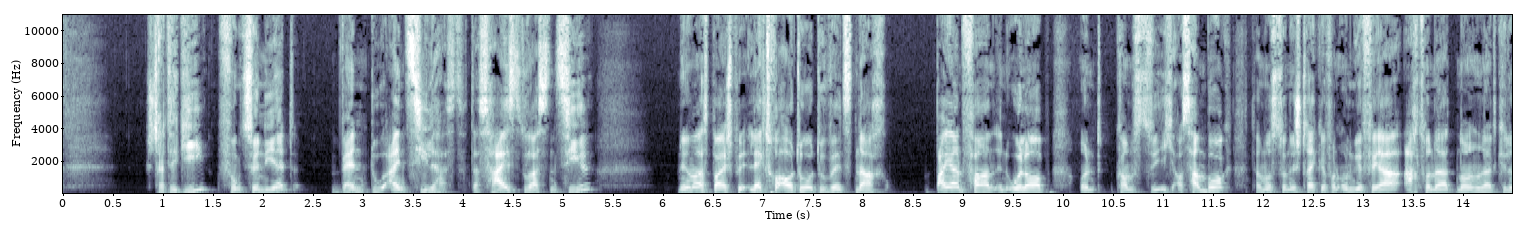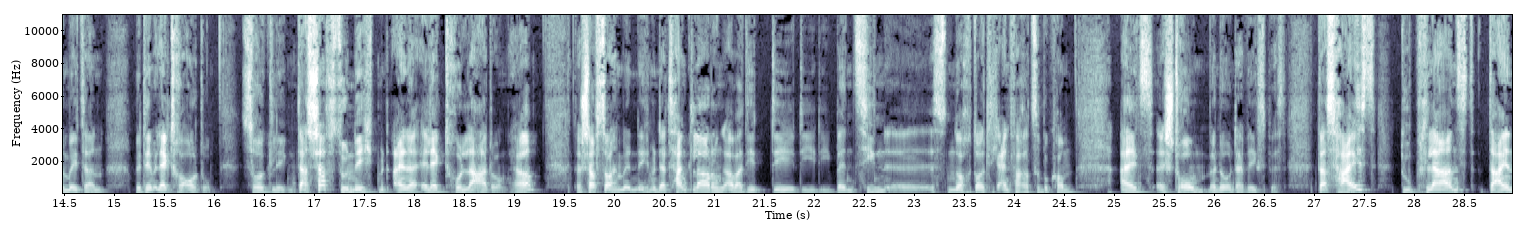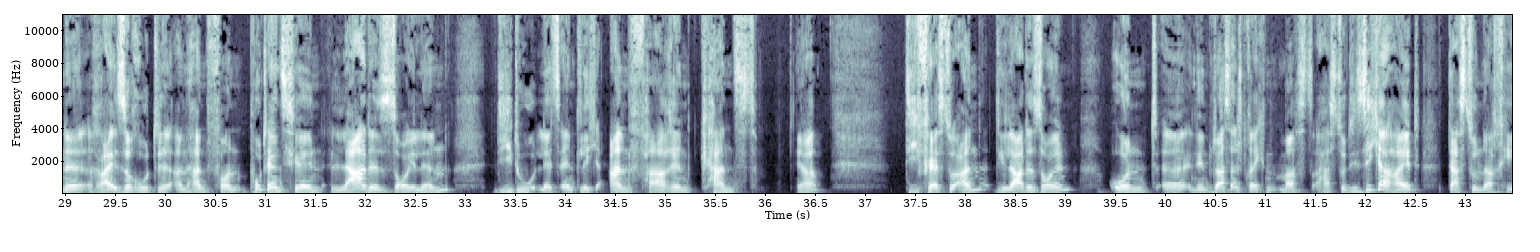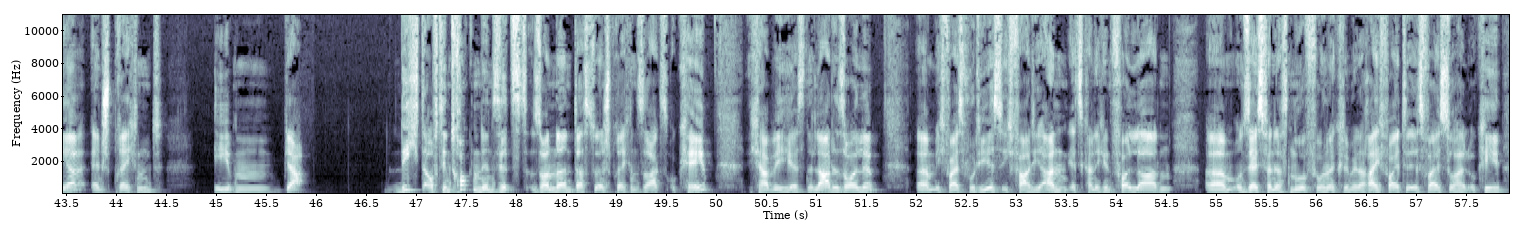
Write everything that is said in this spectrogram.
Strategie funktioniert, wenn du ein Ziel hast. Das heißt, du hast ein Ziel. Nehmen wir das Beispiel Elektroauto, du willst nach Bayern fahren in Urlaub und kommst wie ich aus Hamburg, dann musst du eine Strecke von ungefähr 800, 900 Kilometern mit dem Elektroauto zurücklegen. Das schaffst du nicht mit einer Elektroladung, ja. Das schaffst du auch nicht mit der Tankladung, aber die, die, die, die Benzin äh, ist noch deutlich einfacher zu bekommen als äh, Strom, wenn du unterwegs bist. Das heißt, du planst deine Reiseroute anhand von potenziellen Ladesäulen, die du letztendlich anfahren kannst, ja die fährst du an, die Ladesäulen. Und äh, indem du das entsprechend machst, hast du die Sicherheit, dass du nachher entsprechend eben, ja, nicht auf dem Trockenen sitzt, sondern dass du entsprechend sagst, okay, ich habe hier jetzt eine Ladesäule, ähm, ich weiß, wo die ist, ich fahre die an, jetzt kann ich ihn vollladen ähm, und selbst wenn das nur für 100 Kilometer Reichweite ist, weißt du halt, okay,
